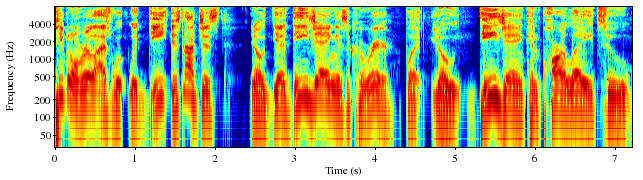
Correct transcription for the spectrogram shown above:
people don't realize with, with D it's not just, you know, yeah, DJing is a career, but you know, DJing can parlay to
